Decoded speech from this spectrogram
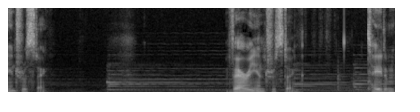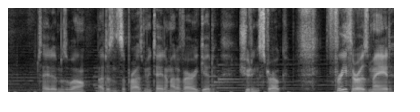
Interesting. Very interesting. Tatum, Tatum as well. That doesn't surprise me. Tatum had a very good shooting stroke. Free throws made.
